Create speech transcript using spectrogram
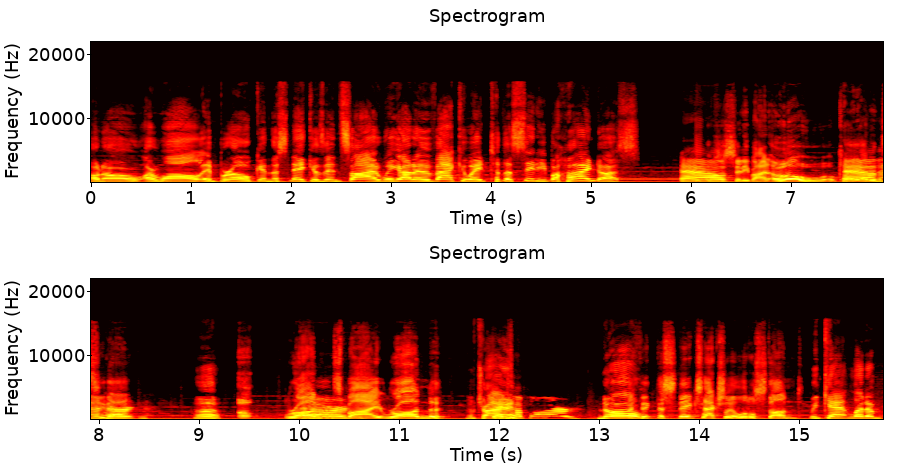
Oh no, our wall, it broke and the snake is inside. We gotta evacuate to the city behind us. Wait, there's a city behind. Oh, okay. I didn't see that. hurt. Uh, Oh, run, That spy, run. I'm Snake's trying. on fire. No, I think the snake's actually a little stunned. we can't let him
